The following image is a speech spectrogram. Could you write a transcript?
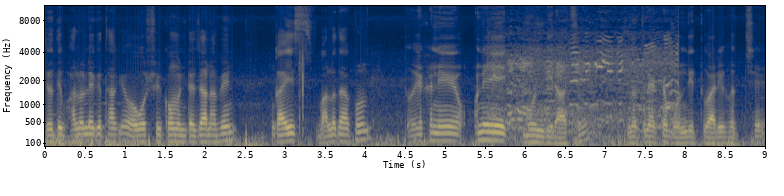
যদি ভালো লেগে থাকে অবশ্যই কমেন্টে জানাবেন। গাইস ভালো থাকুন। তো এখানে অনেক মন্দির আছে। নতুন একটা মন্দির তৈরি হচ্ছে।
